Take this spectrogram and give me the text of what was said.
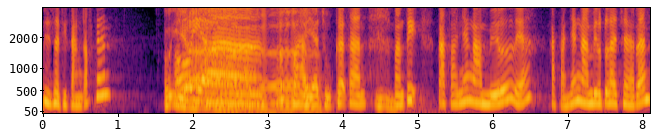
bisa ditangkap kan? Oh iya. Oh iya. Terus bahaya juga kan. Nanti katanya ngambil ya, katanya ngambil pelajaran,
